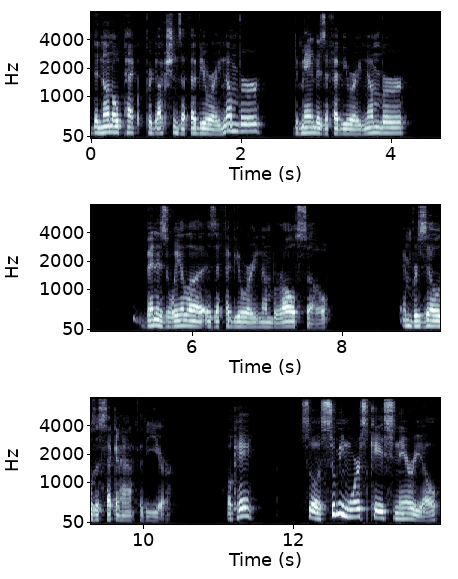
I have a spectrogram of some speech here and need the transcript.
the non OPEC productions of February number. Demand is a February number. Venezuela is a February number also. And Brazil is the second half of the year. Okay? So, assuming worst case scenario,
